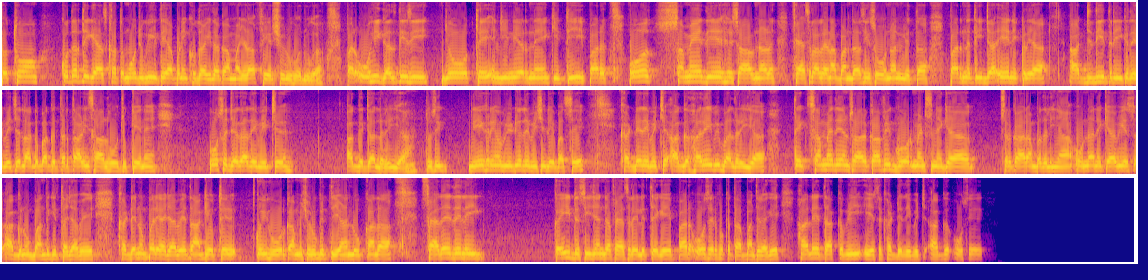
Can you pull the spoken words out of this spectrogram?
ਉੱਥੋਂ ਕੁਦਰਤੀ ਗੈਸ ਖਤਮ ਹੋ ਜੂਗੀ ਤੇ ਆਪਣੀ ਖੁਦਾਈ ਦਾ ਕੰਮ ਆ ਜਿਹੜਾ ਫੇਰ ਸ਼ੁਰੂ ਹੋ ਜੂਗਾ। ਪਰ ਉਹੀ ਗਲਤੀ ਸੀ ਜੋ ਉੱਥੇ ਇੰਜੀਨੀਅਰ ਨੇ ਕੀਤੀ, ਪਰ ਉਹ ਸਮੇਂ ਦੇ ਹਿਸਾਬ ਨਾਲ ਫੈਸਲਾ ਲੈਣਾ ਬਣਦਾ ਸੀ, ਸੋ ਉਹਨਾਂ ਨੇ ਲਿੱਤਾ। ਪਰ ਨਤੀਜਾ ਇਹ ਨਿਕਲਿਆ, ਅੱਜ ਦੀ ਤਰੀਕ ਦੇ ਵਿੱਚ ਲਗਭਗ 43 ਸਾਲ ਹੋ ਚੁੱਕੇ ਨੇ। ਉਸ ਜਗ੍ਹਾ ਦੇ ਵਿੱਚ ਅੱਗ ਚੱਲ ਰਹੀ ਆ। ਤੁਸੀਂ ਦੇਖ ਰਹੇ ਹੋ ਵੀਡੀਓ ਦੇ ਪਿਛਲੇ ਪਾਸੇ, ਖੱਡੇ ਦੇ ਵਿੱਚ ਅੱਗ ਹਰੇ ਵੀ ਬਲ ਰਹੀ ਆ। ਤੇ ਸਮੇਂ ਦੇ ਅਨੁਸਾਰ ਕਾਫੀ ਗਵਰਨਮੈਂਟਸ ਨੇ ਕਿਹਾ, ਸਰਕਾਰਾਂ ਬਦਲੀਆਂ, ਉਹਨਾਂ ਨੇ ਕਿਹਾ ਵੀ ਇਸ ਅੱਗ ਨੂੰ ਬੰਦ ਕੀਤਾ ਜਾਵੇ, ਖੱਡੇ ਨੂੰ ਭਰਿਆ ਜਾਵੇ ਤਾਂ ਕਿ ਉੱਥੇ ਕੋਈ ਹੋਰ ਕੰਮ ਸ਼ੁਰੂ ਕੀਤੇ ਜਾਣ। ਲੋਕਾਂ ਦਾ ਫਾਇਦੇ ਦੇ ਲਈ ਕਈ ਡਿਸੀਜਨ ਜਾਂ ਫੈਸਲੇ ਲਿੱਤੇ ਗਏ, ਪਰ ਉਹ ਸਿਰਫ ਕਿਤਾਬਾਂ 'ਚ ਰਹਿ ਗਏ। ਹਾਲੇ ਤੱਕ ਵੀ ਇਸ ਖੱਡੇ ਦੇ ਵਿੱਚ ਅੱਗ ਉਸੇ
